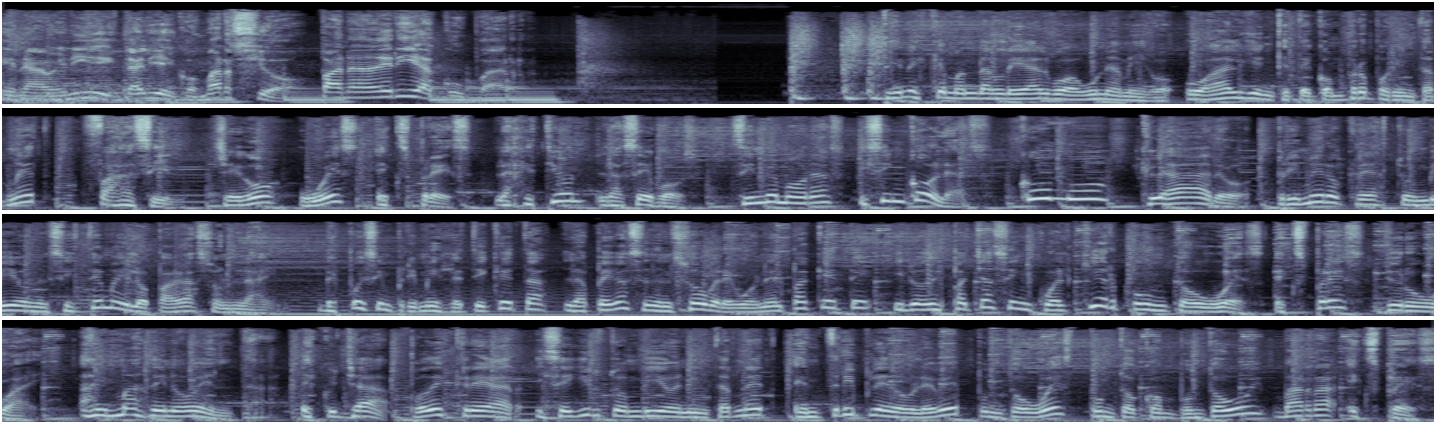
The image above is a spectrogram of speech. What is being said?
En Avenida Italia y Comercio, Panadería Cooper. ¿Tienes que mandarle algo a un amigo o a alguien que te compró por internet? Fácil. Llegó West Express. La gestión la haces vos, sin demoras y sin colas. ¿Cómo? Claro. Primero creas tu envío en el sistema y lo pagás online. Después imprimís la etiqueta, la pegás en el sobre o en el paquete y lo despachás en cualquier punto West Express de Uruguay. Hay más de 90. Escuchá, podés crear y seguir tu envío en internet en www.west.com.uy barra express.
